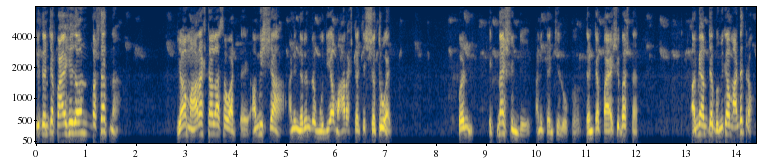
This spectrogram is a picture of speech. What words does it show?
ते त्यांच्या पायाशी जाऊन बसतात ना? या महाराष्ट्राला असं वाटतंय अमित शहा आणि नरेंद्र मोदी या महाराष्ट्राचे शत्रू आहेत. पण एकनाथ शिंदे आणि त्यांचे लोक त्यांच्या पायाशी बसतात. आम्ही आमच्या भूमिका मांडत राहू.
